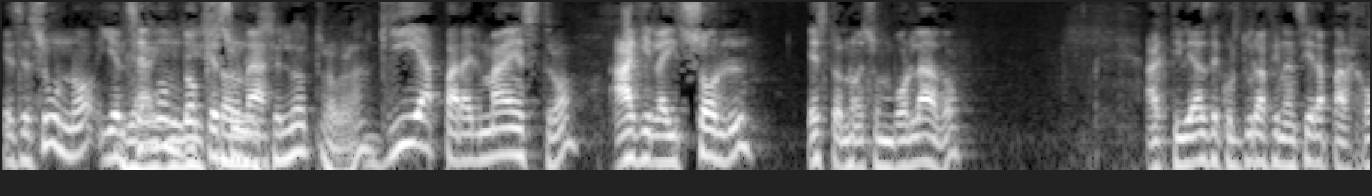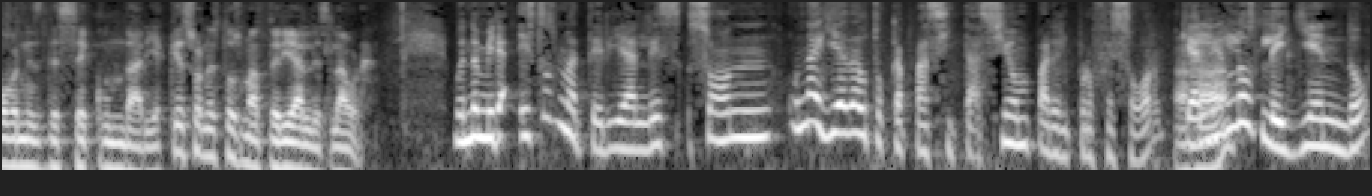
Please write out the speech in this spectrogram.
Ese es uno. Y el Y segundo, que es una es el otro, ¿verdad? guía para el maestro, Águila y Sol. Esto no es un volado. Actividades de cultura financiera para jóvenes de secundaria. ¿Qué son estos materiales, Laura? Bueno, mira, estos materiales son una guía de autocapacitación para el profesor, que Ajá. al irlos leyendo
